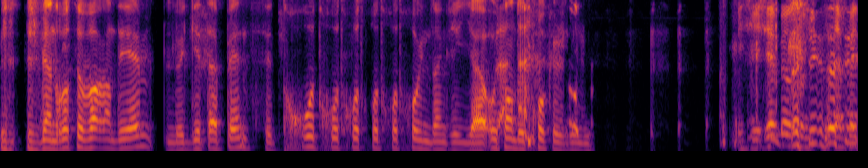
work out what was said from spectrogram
Je, viens de recevoir un DM, le guet-apens, c'est trop, trop, trop, trop, trop, trop une dinguerie. Il y a autant de trop que je l'ai lu. Mais j'ai jamais Ça, entendu c'est- Get ça, à peine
